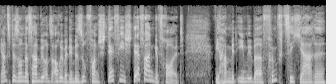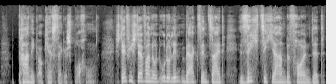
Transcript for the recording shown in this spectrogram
Ganz besonders haben wir uns auch über den Besuch von Steffi Stefan gefreut. Wir haben mit ihm über 50 Jahre Panikorchester gesprochen. Steffi Stefan und Udo Lindenberg sind seit 60 Jahren befreundet.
